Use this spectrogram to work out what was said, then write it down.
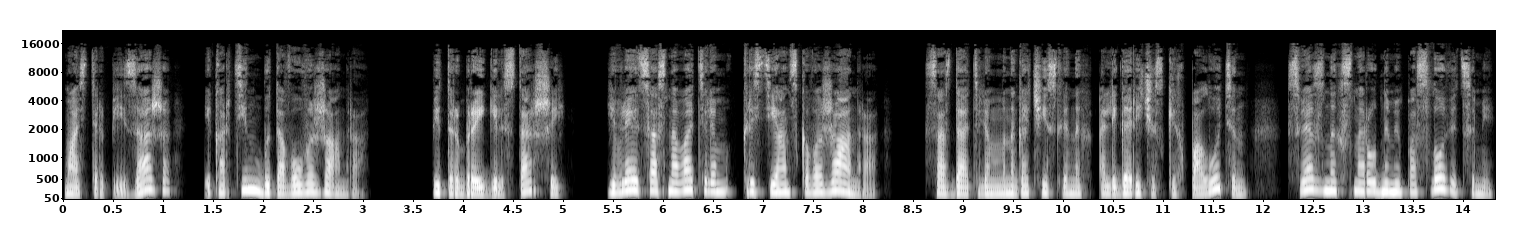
мастер пейзажа и картин бытового жанра. Питер Брейгель-старший является основателем крестьянского жанра, создателем многочисленных аллегорических полотен — связанных с народными пословицами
